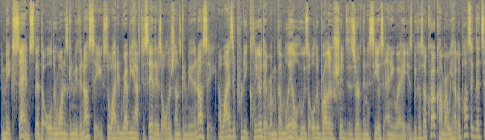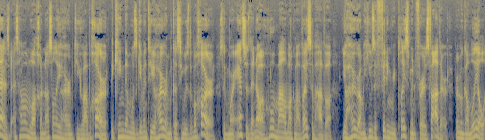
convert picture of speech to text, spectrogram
It makes sense that the older one is going to be the Nasi. So why did Rebbe have to say that his older son's going to be the Nasi? And why is it pretty clear that Ram Gamliel, who is the older brother, should deserve the Nasios anyway? Is because Akrakamar, we have a pasuk that says, The kingdom was given to Yehoram because he was the Bachar. So the Gemara answers that no. Yehoram, he was a fitting replacement for his father. Ram Gamliel,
